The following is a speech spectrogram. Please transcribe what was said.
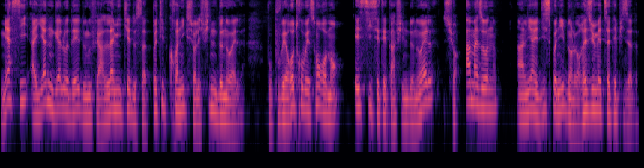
Merci à Yann Gallaudet de nous faire l'amitié de sa petite chronique sur les films de Noël. Vous pouvez retrouver son roman, Et si c'était un film de Noël, sur Amazon. Un lien est disponible dans le résumé de cet épisode.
